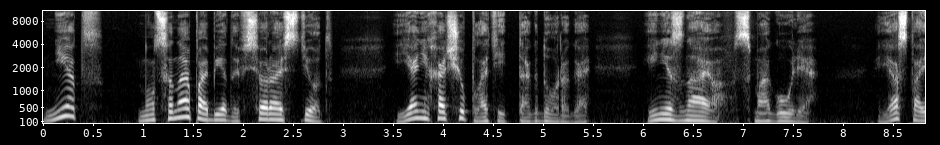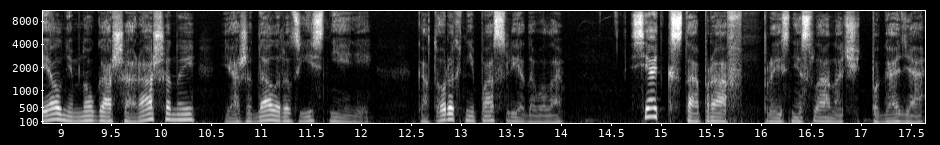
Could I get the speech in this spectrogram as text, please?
«Нет, но цена победы все растет. Я не хочу платить так дорого». И не знаю, смогу ли. Я стоял немного ошарашенный и ожидал разъяснений, которых не последовало. «Сядь, Костоправ», — произнесла она чуть погодя.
